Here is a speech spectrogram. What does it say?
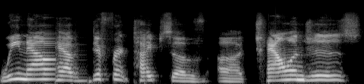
we now have different types of uh, challenges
